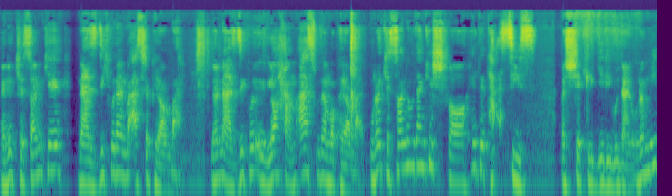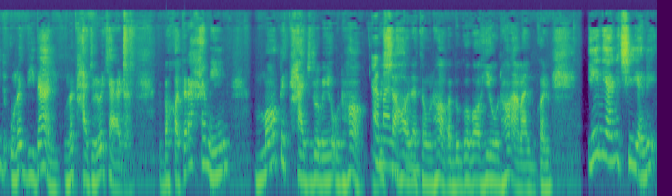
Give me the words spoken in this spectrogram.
یعنی کسانی که نزدیک بودن به عصر پیامبر. یا نزدیک یا هم عصر بودن با پیامبر. اونا کسانی بودن که شاهد تأسیس و شکل گیری بودن. اونا, مید... اونا دیدن. اونا تجربه کردن. به خاطر همین ما به تجربه اونها به شهادت اونها و به گواهی اونها عمل می‌کنیم. این یعنی چی؟ یعنی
